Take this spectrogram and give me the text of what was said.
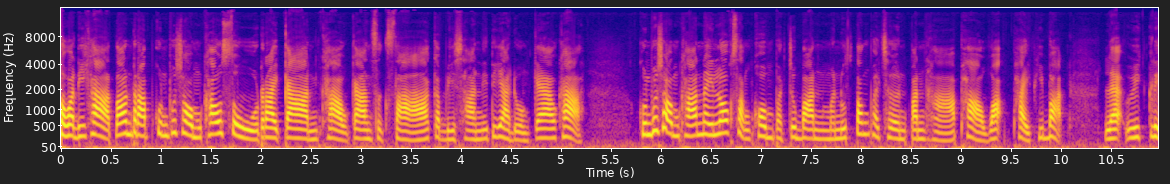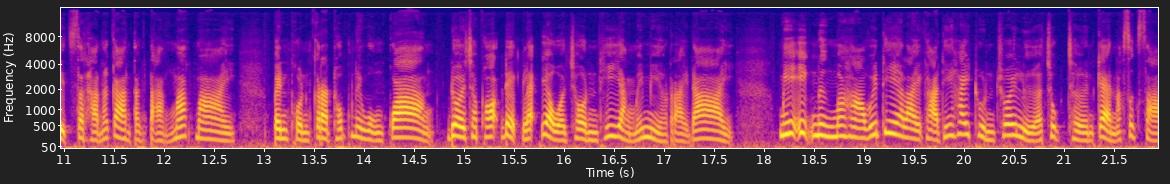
สวัสดีค่ะ ต้อนรับคุณผู้ชมเข้าสู่รายการข่าวการศึกษากับดิฉันนิตยาดวงแก้วค่ะ คุณผู้ชมคะในโลกสังคมปัจจุบันมนุษย์ต้องเผชิญปัญหาภาวะภัยพิบัติ และวิกฤตสถานการณ์ต่างๆ มากมาย เป็นผลกระทบในวงกว้าง โดยเฉพาะเด็กและเยาวชนที่ยังไม่มีรายได้ มีอีกหนึ่งมหาวิทยาลัยค่ะ ที่ให้ทุนช่วยเหลือฉุกเฉินแก่นักศึกษา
